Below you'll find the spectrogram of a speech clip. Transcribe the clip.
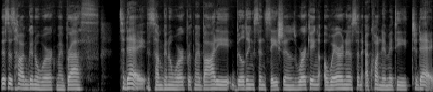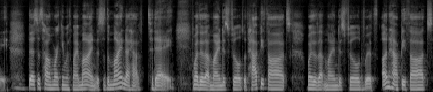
This is how I'm going to work my breath today. This is how I'm going to work with my body, building sensations, working awareness and equanimity today. This is how I'm working with my mind. This is the mind I have today. Whether that mind is filled with happy thoughts, whether that mind is filled with unhappy thoughts,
